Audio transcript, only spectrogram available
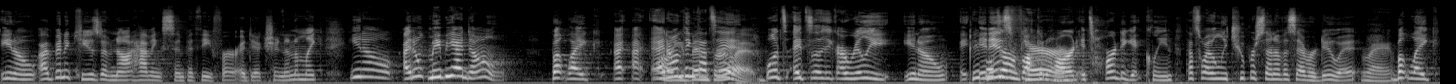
you know I've been accused of not having sympathy for addiction, and I'm like, you know, I don't. Maybe I don't, but like I I, I Oh, don't think that's it. it. Well, it's it's like I really you know it, it is fucking care. hard. It's hard to get clean. That's why only two percent of us ever do it. Right. But like.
